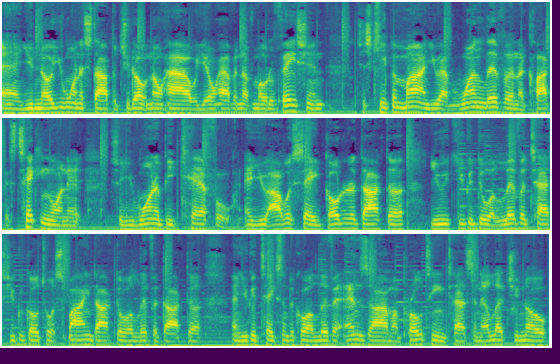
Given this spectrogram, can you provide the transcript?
and you know you want to stop, but you don't know how, or you don't have enough motivation, just keep in mind you have one liver and the clock is ticking on it so you want to be careful. And you i would say go to the doctor. You you could do a liver test. You could go to a spine doctor or a liver doctor and you could take something called a liver enzyme or protein test and they'll let you know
